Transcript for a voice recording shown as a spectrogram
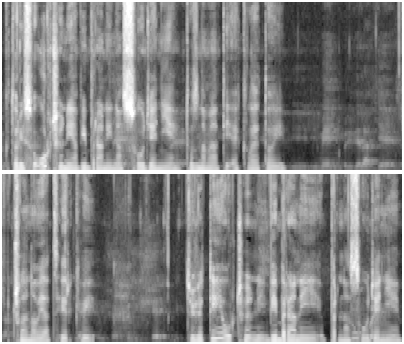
ktorí sú určení a vybraní na súdenie, to znamená tí eklétoji, členovia církvy. Čiže tí určení, vybraní na súdenie.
